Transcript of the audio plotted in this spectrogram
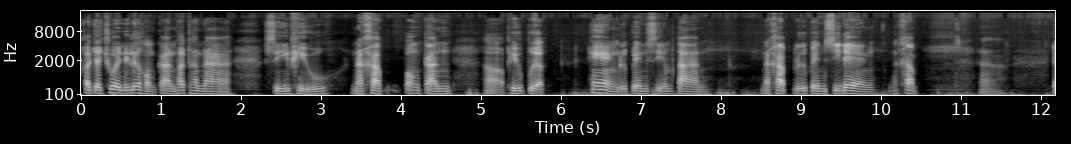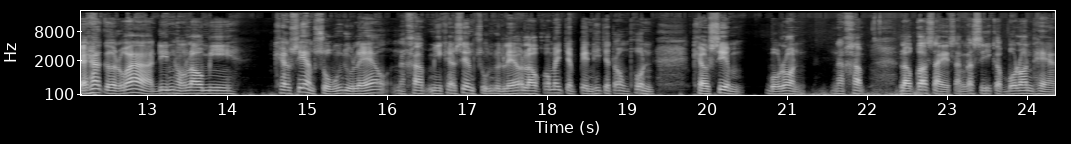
เขาจะช่วยในเรื่องของการพัฒนาสีผิวนะครับ ป้องกันผิวเปลือก แห้งหรือเป็นสีน้ำตาลนะครับ หรือเป็นสีแดงนะครับแต่ถ้าเกิดว่าดินของเรามีแคลเซียมสูงอยู่แล้วนะครับ มีแคลเซียมสูงอยู่แล้ว เราก็ไม่จำเป็นที่จะต้องพ่นแคลเซียมโบรอนนะครับ เราก็ใส่สังกะสีกับโบรอนแทน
